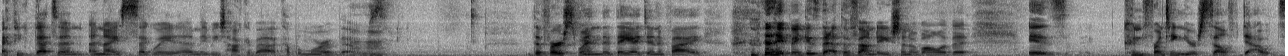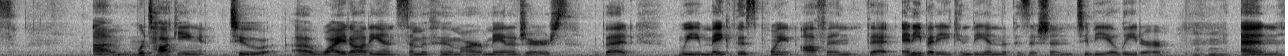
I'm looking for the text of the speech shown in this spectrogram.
I think that's a, a nice segue to maybe talk about a couple more of those. Mhm. The first one that they identify, that I think is at the foundation of all of it, is confronting your self doubts. Um, Mhm. We're talking to a wide audience, some of whom are managers, but we make this point often that anybody can be in the position to be a leader. Mm-hmm. And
